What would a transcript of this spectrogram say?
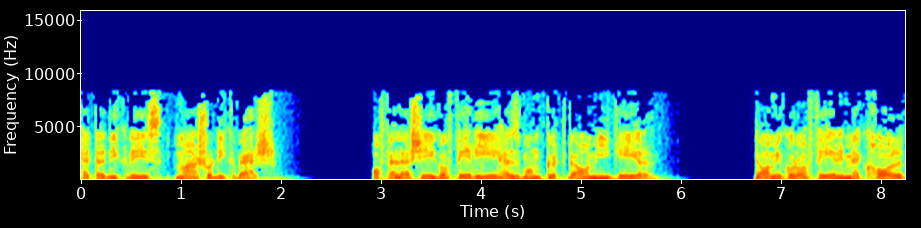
hetedik rész, második vers. A feleség a férjéhez van kötve, amíg él. De amikor a férj meghal,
